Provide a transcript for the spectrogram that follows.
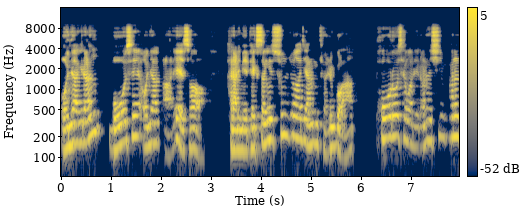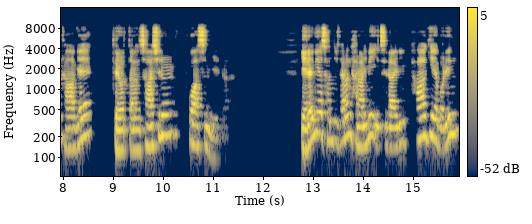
언약이라는 모세 언약 아래에서 하나님의 백성이 순종하지 않은 결과 포로 생활이라는 심판을 당하게 되었다는 사실을 보았습니다. 예레미야 선지자는 하나님이 이스라엘이 파기해버린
